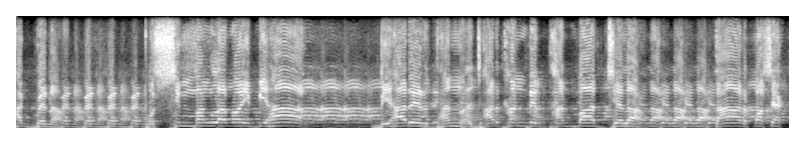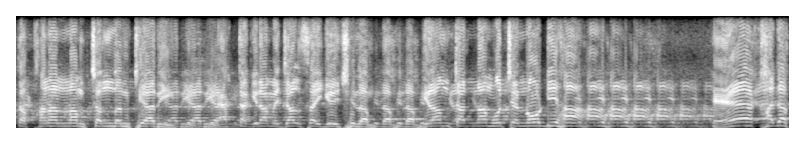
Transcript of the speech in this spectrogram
থাকবে না। পশ্চিম বাংলা নয় বিহার। বিহারের ঝাড়খণ্ডের ধানবাদ জেলা, তার পাশে একটা থানার নাম চন্দন কিয়ারি, একটা গ্রামে জলসাই গিয়েছিলাম। গ্রামটার নাম হচ্ছে নডিহা। এক হাজার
